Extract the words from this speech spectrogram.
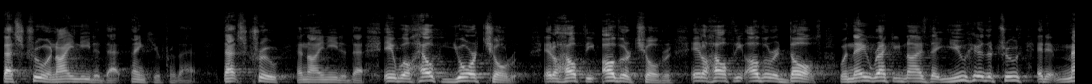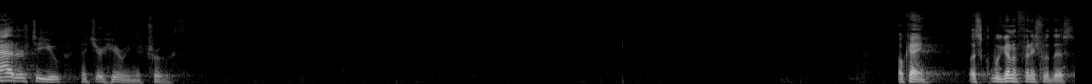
That's true, and I needed that. Thank you for that. That's true, and I needed that. It will help your children. It'll help the other children. It'll help the other adults when they recognize that you hear the truth and it matters to you that you're hearing the truth. Okay, let's, we're going to finish with this.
